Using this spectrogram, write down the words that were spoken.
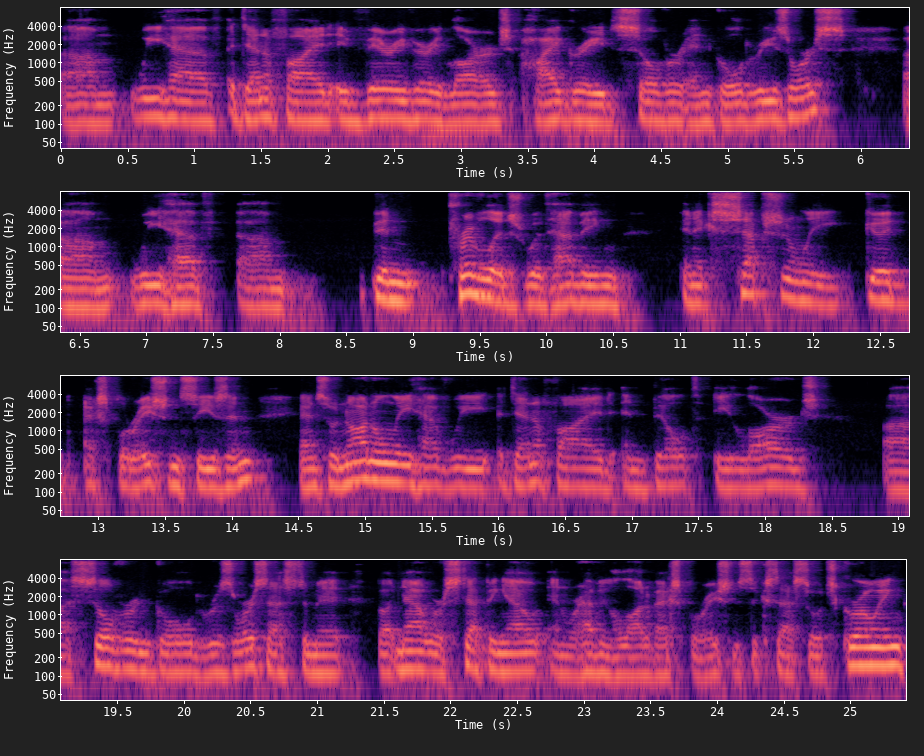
Um, we have identified a very, very large high grade silver and gold resource. Um, we have um, been privileged with having an exceptionally good exploration season. And so not only have we identified and built a large uh, silver and gold resource estimate, but now we're stepping out and we're having a lot of exploration success. So it's growing.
